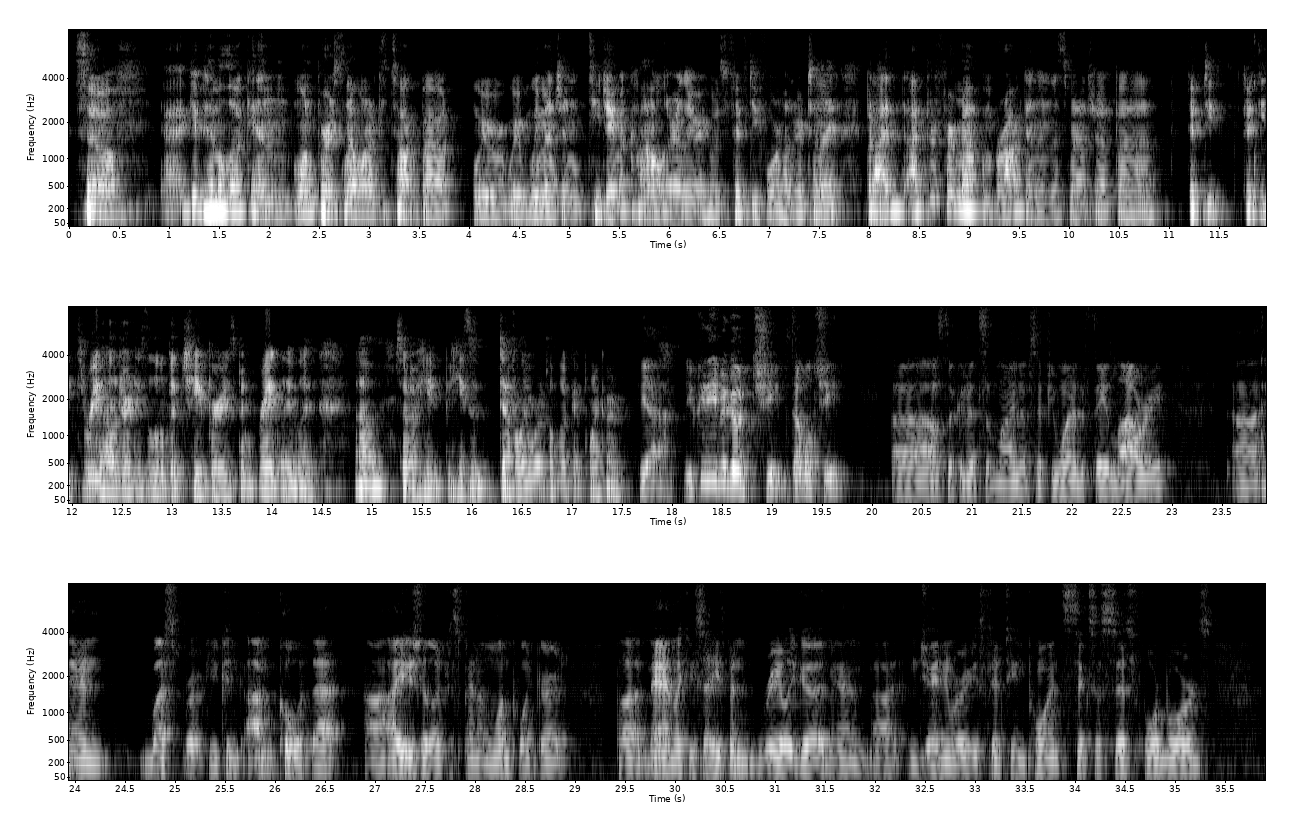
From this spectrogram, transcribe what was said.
So I give him a look. And one person I wanted to talk about, we were, we, we mentioned T.J. McConnell earlier, who was 5400 tonight. But I'd I'd prefer Malcolm Brogdon in this matchup. Uh, 50, 5300 He's a little bit cheaper. He's been great lately. Um, so he he's a, definitely worth a look at point guard. Yeah, you could even go cheap, double cheap. Uh, I was looking at some lineups if you wanted to fade Lowry uh, and Westbrook. You can. I'm cool with that. Uh, I usually like to spend on one point guard, but man, like you said, he's been really good, man. Uh, in January, he's 15 points, six assists, four boards,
